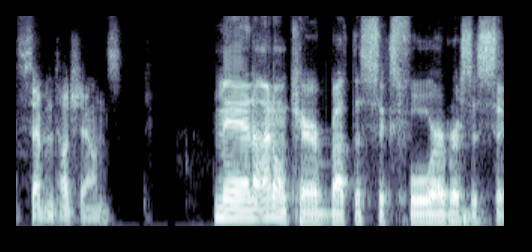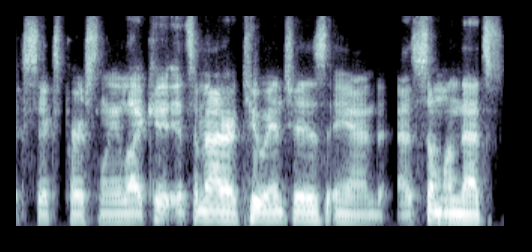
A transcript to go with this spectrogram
seven touchdowns. Man, I don't care about the six four versus six six personally. Like it's a matter of two inches, and as someone that's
